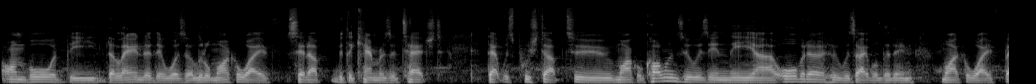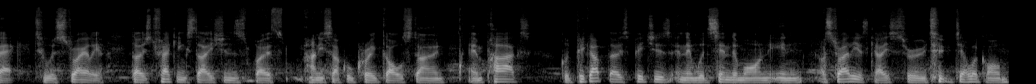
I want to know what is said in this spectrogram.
On board the, the lander, there was a little microwave set up with the cameras attached. That was pushed up to Michael Collins, who was in the uh, orbiter, who was able to then microwave back to Australia. Those tracking stations, both Honeysuckle Creek, Goldstone, and Parkes, could pick up those pictures and then would send them on, in Australia's case, through to Telecom,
